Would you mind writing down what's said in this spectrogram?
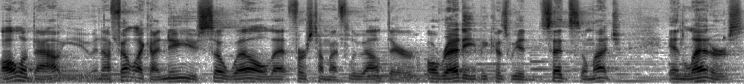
all about you. And I felt like I knew you so well that first time I flew out there already because we had said so much in letters.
